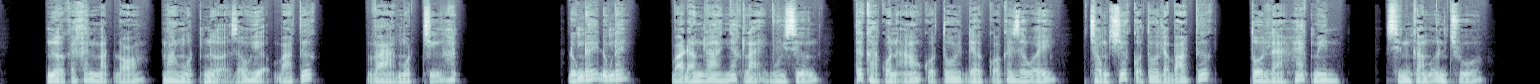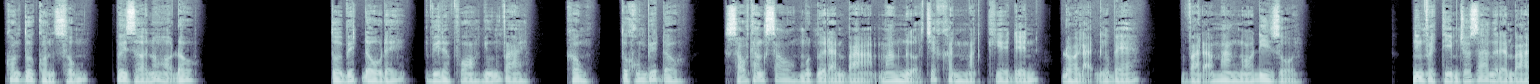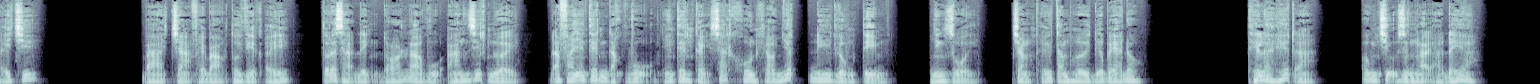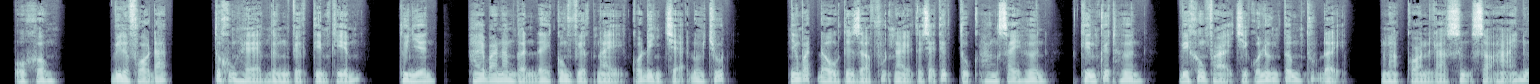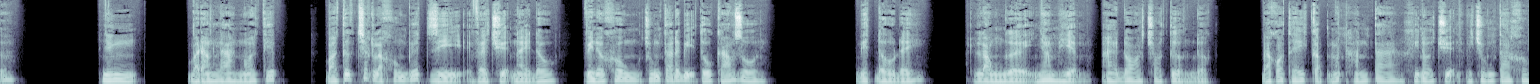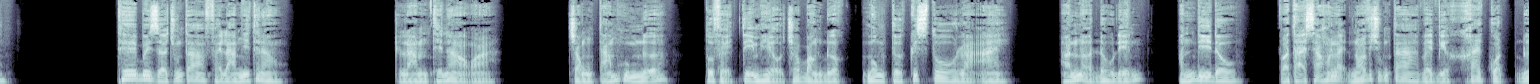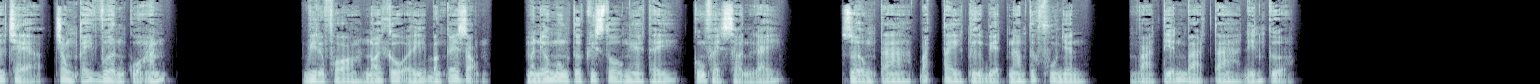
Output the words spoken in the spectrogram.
Nửa cái khăn mặt đó mang một nửa dấu hiệu bá tước và một chữ H. Đúng đấy, đúng đấy. Bà Đăng La nhắc lại vui sướng. Tất cả quần áo của tôi đều có cái dấu ấy. Chồng chiếc của tôi là bá tước. Tôi là Hekmin. Xin cảm ơn Chúa. Con tôi còn sống. Bây giờ nó ở đâu? Tôi biết đâu đấy. Villefort nhún vai. Không, tôi không biết đâu. Sáu tháng sau, một người đàn bà mang nửa chiếc khăn mặt kia đến đòi lại đứa bé và đã mang nó đi rồi. Nhưng phải tìm cho ra người đàn bà ấy chứ. Bà chả phải bảo tôi việc ấy. Tôi đã giả định đó là vụ án giết người, đã phái những tên đặc vụ, những tên cảnh sát khôn khéo nhất đi lùng tìm. Nhưng rồi, chẳng thấy tăm hơi đứa bé đâu. Thế là hết à? Ông chịu dừng lại ở đấy à? Ồ không. Villefort đáp, tôi không hề ngừng việc tìm kiếm. Tuy nhiên, hai ba năm gần đây công việc này có đình trệ đôi chút. Nhưng bắt đầu từ giờ phút này tôi sẽ tiếp tục hăng say hơn, kiên quyết hơn, vì không phải chỉ có lương tâm thúc đẩy, mà còn là sự sợ hãi nữa. Nhưng bà Đăng La nói tiếp, bà tức chắc là không biết gì về chuyện này đâu, vì nếu không chúng ta đã bị tố cáo rồi. Biết đâu đấy, lòng người nham hiểm ai đo cho tưởng được. Bà có thấy cặp mắt hắn ta khi nói chuyện với chúng ta không? Thế bây giờ chúng ta phải làm như thế nào? Làm thế nào à? Trong tám hôm nữa, tôi phải tìm hiểu cho bằng được Monte Cristo là ai. Hắn ở đâu đến, hắn đi đâu, và tại sao hắn lại nói với chúng ta về việc khai quật đứa trẻ trong cái vườn của hắn? Villefort nói câu ấy bằng cái giọng mà nếu Monte Cristo nghe thấy cũng phải sờn gáy. Rồi ông ta bắt tay từ biệt nam tức phu nhân và tiễn bà ta đến cửa.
